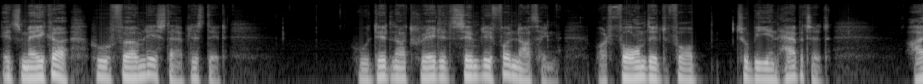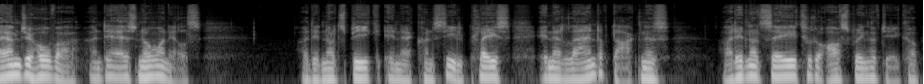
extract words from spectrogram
its Maker, who firmly established it, who did not create it simply for nothing, but formed it for to be inhabited, I am Jehovah, and there is no one else. I did not speak in a concealed place, in a land of darkness. I did not say to the offspring of Jacob,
